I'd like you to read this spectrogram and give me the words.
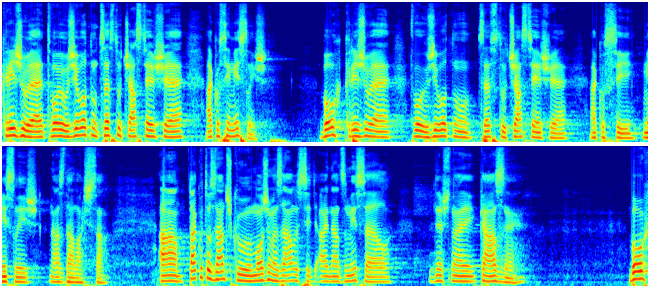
kryžuje tvoju životnú cestu častejšie, ako si myslíš. Boh kryžuje tvoju životnú cestu častejšie, ako si myslíš, nazdávaš sa. A takúto značku môžeme závisiť aj na zmysel dnešnej kázne, Boh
